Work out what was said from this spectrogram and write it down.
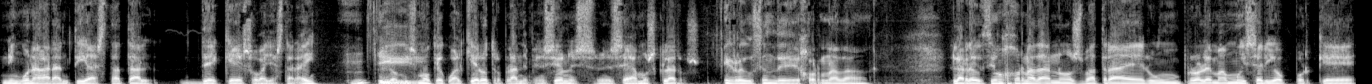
ninguna garantía estatal de que eso vaya a estar ahí. Y- Lo mismo que cualquier otro plan de pensiones, eh, seamos claros. Y reducción de jornada. La reducción jornada nos va a traer un problema muy serio porque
